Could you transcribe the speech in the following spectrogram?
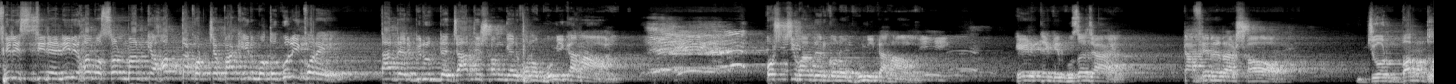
ফিলিস্তিনে নিরীহ মুসলমানকে হত্যা করছে, পাখির মতো গুলি করে, তাদের বিরুদ্ধে জাতিসংঘের কোনো ভূমিকা নাই। পশ্চিমাদের কোনো ভূমিকা নাই। এর থেকে বোঝা যায়, কাফেরেরা সব জোটবদ্ধ,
